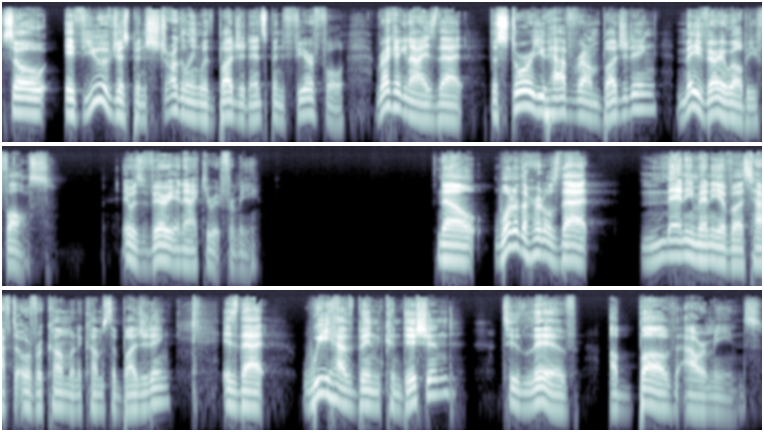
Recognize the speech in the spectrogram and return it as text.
So if you have just been struggling with budget and it's been fearful, recognize that the story you have around budgeting may very well be false. It was very inaccurate for me. Now, one of the hurdles that many, many of us have to overcome when it comes to budgeting is that we have been conditioned to live above our means.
